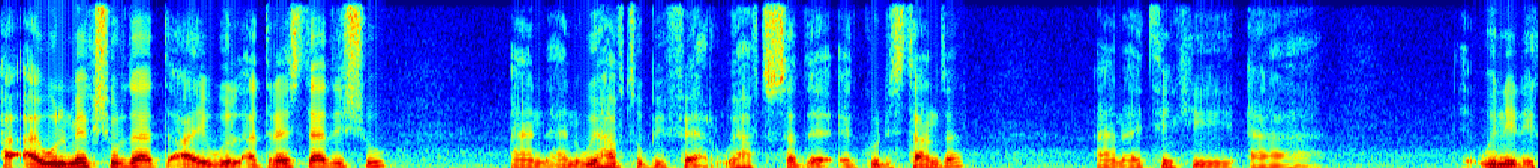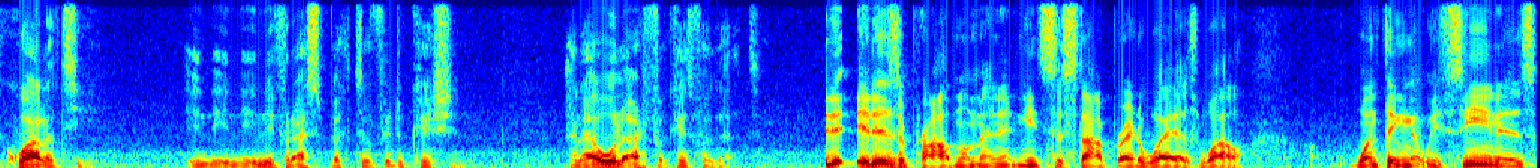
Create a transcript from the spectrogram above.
I, I will make sure that I will address that issue and, and we have to be fair. We have to set a, a good standard and I think he, uh, we need equality in, in, every aspect of education. And I will advocate for that. It, it is a problem and it needs to stop right away as well. One thing that we've seen is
